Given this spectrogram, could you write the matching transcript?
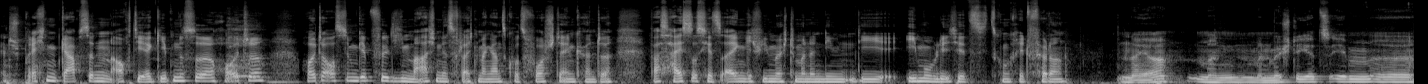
Entsprechend gab es dann auch die Ergebnisse heute, heute aus dem Gipfel, die Martin jetzt vielleicht mal ganz kurz vorstellen könnte. Was heißt das jetzt eigentlich? Wie möchte man denn die E-Mobilität jetzt konkret fördern? Naja, man, man möchte jetzt eben, äh,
